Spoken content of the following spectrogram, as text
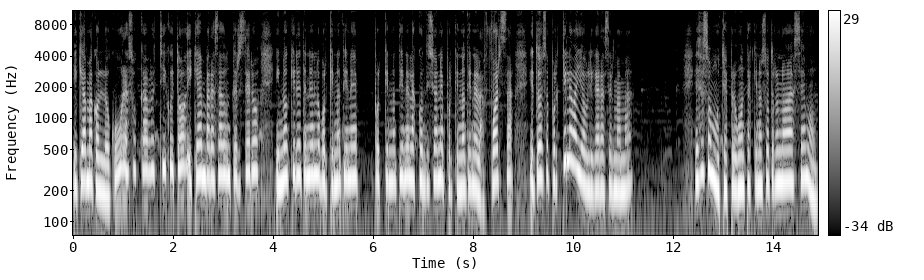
y que ama con locura a sus cabros chicos y todo, y que ha embarazado un tercero y no quiere tenerlo porque no tiene porque no tiene las condiciones, porque no tiene la fuerza y todo eso, ¿por qué le vaya a obligar a ser mamá? Esas son muchas preguntas que nosotros nos hacemos.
